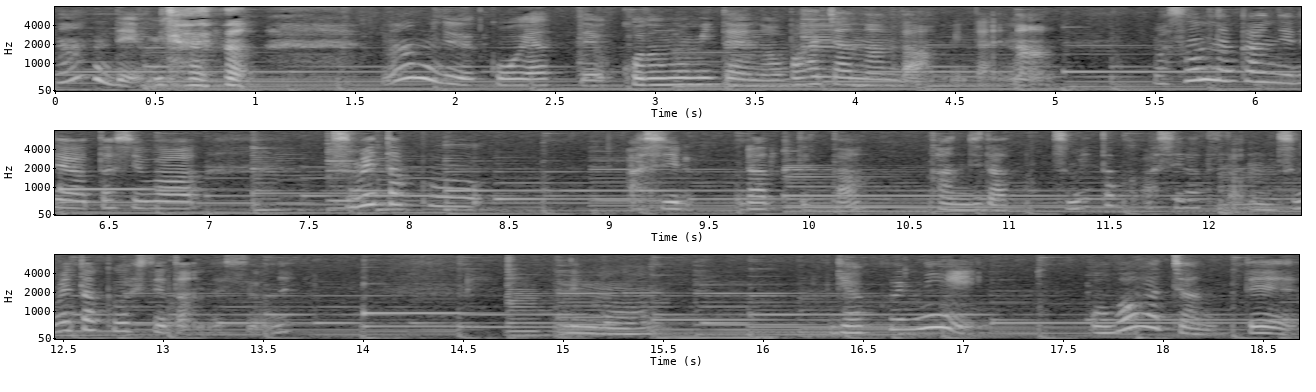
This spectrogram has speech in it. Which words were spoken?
なんで？みたいな。なんでこうやって子供みたいなおばあちゃんなんだ？みたいな、まあ、そんな感じで私は冷たくあしらってた感じだ。冷たくあしらってた、うん、冷たくしてたんですよね。でも逆におばあちゃんって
